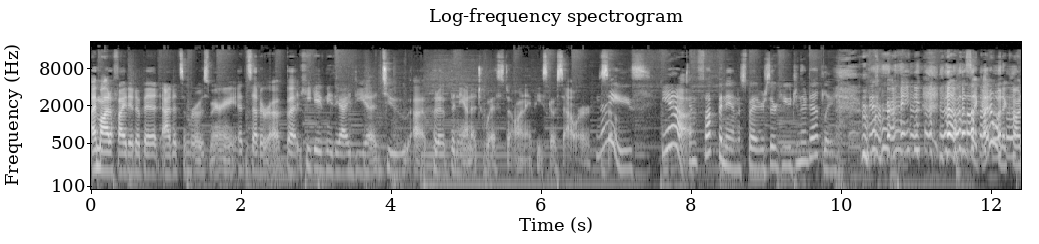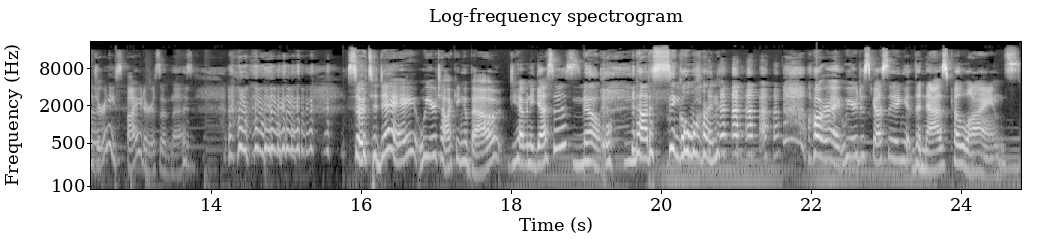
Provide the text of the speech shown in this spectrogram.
I modified it a bit, added some rosemary, etc. But he gave me the idea to uh, put a banana twist on a Pisco Sour. So, Nice. yeah. And fuck banana spiders, they're huge and they're deadly. right? I was like, I don't want to conjure any spiders in this. so today we are talking about. Do you have any guesses? No, not a single one. All right, we are discussing the Nazca lines.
